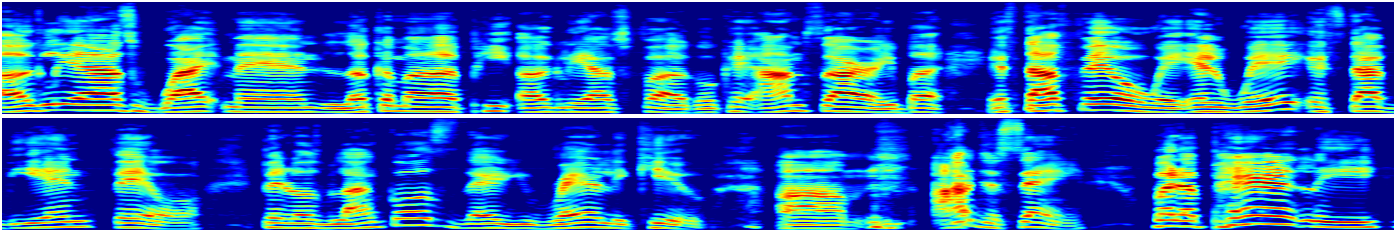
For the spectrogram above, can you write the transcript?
ugly ass white man, look him up, he ugly as fuck. Okay, I'm sorry, but está feo, güey. El güey está bien feo. Pero los blancos, they're rarely cute. Um, I'm just saying. But apparently,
